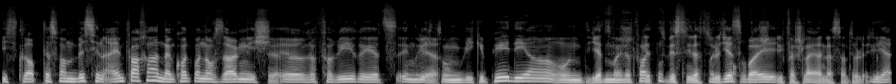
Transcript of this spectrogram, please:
ich glaube, das war ein bisschen einfacher. Dann konnte man noch sagen, ich Ja. äh, referiere jetzt in Ja. Richtung Wikipedia und Jetzt, meine Fakten. jetzt wissen die natürlich, jetzt auch, bei- die verschleiern das natürlich. Ja,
